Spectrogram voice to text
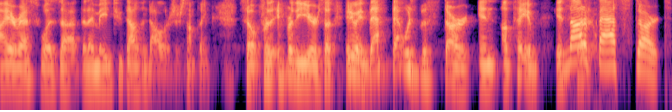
irs was uh, that i made $2000 or something so for the, for the year so anyway that that was the start and i'll tell you it's not started- a fast start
